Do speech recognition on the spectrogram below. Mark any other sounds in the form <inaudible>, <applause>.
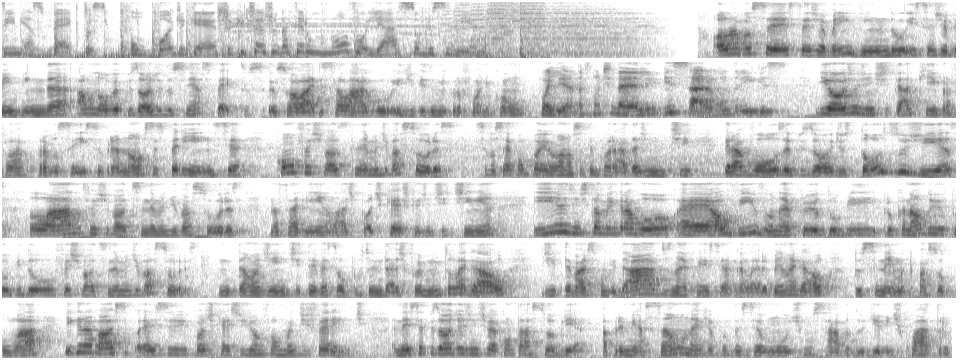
Cine Aspectos, um podcast que te ajuda a ter um novo olhar sobre o cinema. Olá você, seja bem-vindo e seja bem-vinda ao novo episódio do Cine Aspectos. Eu sou a Larissa Lago e divido o microfone com Poliana Fontinelli e Sara Rodrigues. E hoje a gente está aqui para falar para vocês sobre a nossa experiência com o Festival de Cinema de Vassouras. Se você acompanhou a nossa temporada, a gente gravou os episódios todos os dias lá no Festival de Cinema de Vassouras, na salinha lá de podcast que a gente tinha. E a gente também gravou é, ao vivo, né, pro YouTube, pro canal do YouTube do Festival de Cinema de Vassouras. Então a gente teve essa oportunidade que foi muito legal de ter vários convidados, né, conhecer a galera bem legal do cinema que passou por lá e gravar esse, esse podcast de uma forma diferente. Nesse episódio a gente vai contar sobre a premiação, né, que aconteceu no último sábado, dia 24.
